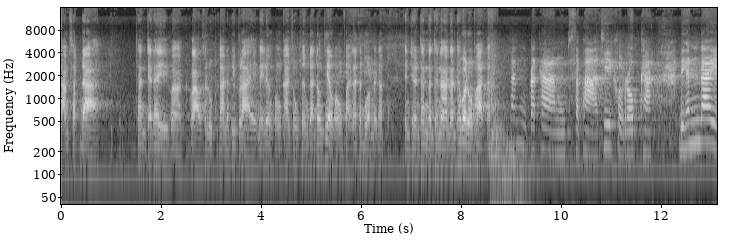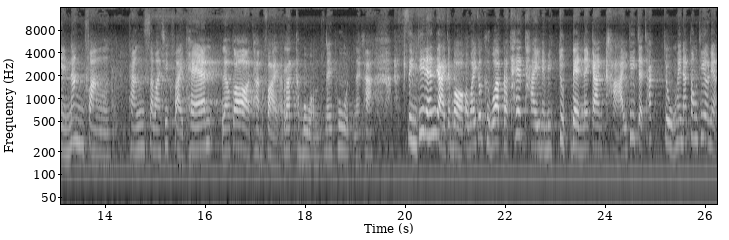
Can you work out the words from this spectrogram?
3 สัปดาห์ ท่านจะได้มากล่าวสรุปการอภิปรายในเรื่องของการส่งเสริมการท่องเที่ยวของฝ่ายรัฐบวมนะครับเรียนเชิญท่านนันทนานันทวโรพาสครับท่านประธานสภาที่เคารพค่ะดิฉันได้นั่งฟัง ทั้งสมาชิกฝ่ายแค้น แล้วก็ทางฝ่ายรัฐบวมได้พูดนะคะ สิ่งที่ดิฉันอยากจะบอกเอาไว้ก็คือว่าประเทศไทยเนี่ยมีจุดเด่นในการขายที่จะชักจูงให้นักท่องเที่ยวเนี่ย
